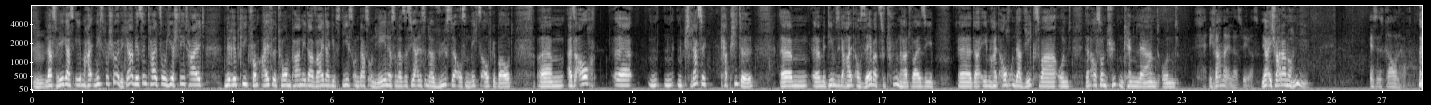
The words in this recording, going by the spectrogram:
mhm. Las Vegas eben halt nichts beschönigt. Ja, wir sind halt so, hier steht halt eine Replik vom Eiffelturm, ein paar Meter weiter gibt's dies und das und jenes und das ist hier alles in der Wüste aus dem Nichts aufgebaut. Ähm, also auch äh, ein, ein klasse Kapitel ähm, äh, mit dem sie da halt auch selber zu tun hat, weil sie äh, da eben halt auch unterwegs war und dann auch so einen Typen kennenlernt und ich war mal in Las Vegas. Ja, ich war da noch nie. Es ist grauenhaft.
